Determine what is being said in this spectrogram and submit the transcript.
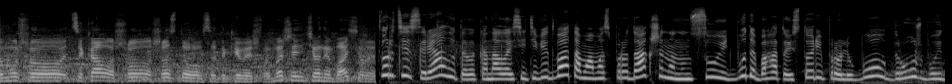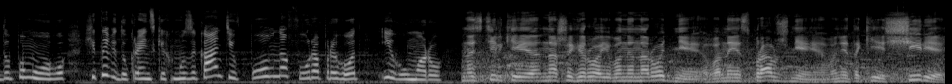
тому що цікаво, що, що з того все-таки вийшло. Ми ще нічого не бачили. Творці серіалу телеканала ICTV 2 та Мамас Продакшн анонсують, буде багато історій про любов, дружбу і допомогу. Хіти від українських музикантів, повна фура пригод і гумору. Настільки наші герої вони народні, вони справжні, вони такі щирі,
